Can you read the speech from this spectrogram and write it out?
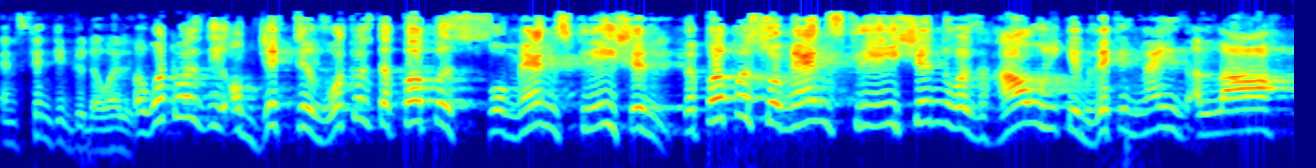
and sent him to the world. But what was the objective? What was the purpose for man's creation? The purpose for man's creation was how he can recognize Allah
